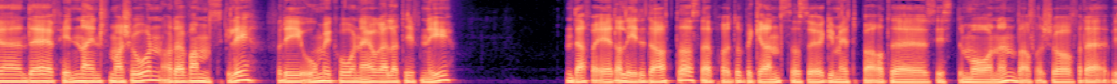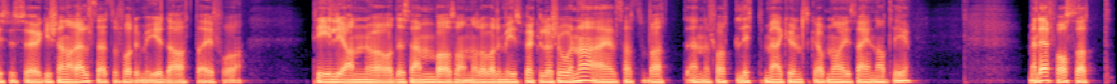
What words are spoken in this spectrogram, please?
eh, det jeg finner av informasjon, og det er vanskelig, fordi omikron er jo relativt ny. Derfor er det lite data, så jeg prøvde å begrense søket mitt bare til siste måneden, bare for å se, for det, hvis du søker generelt sett, så får du mye data ifra tidlig januar og desember og sånn, og da var det mye spekulasjoner. Jeg satser på at en har fått litt mer kunnskap nå i seinere tid. Men det er fortsatt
